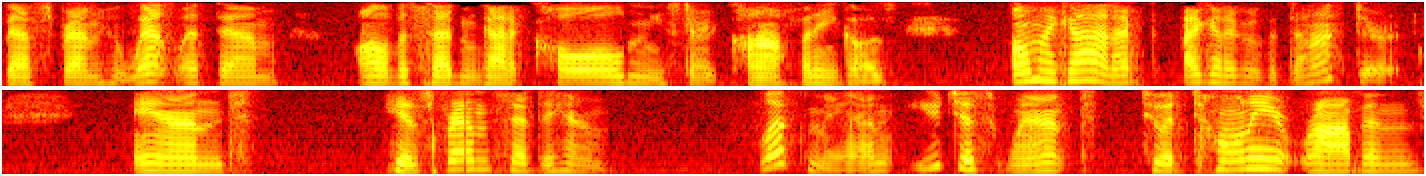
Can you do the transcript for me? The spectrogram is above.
best friend who went with them all of a sudden got a cold and he started coughing. He goes, "Oh my God, I I got to go to the doctor." And his friend said to him, "Look, man, you just went to a Tony Robbins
